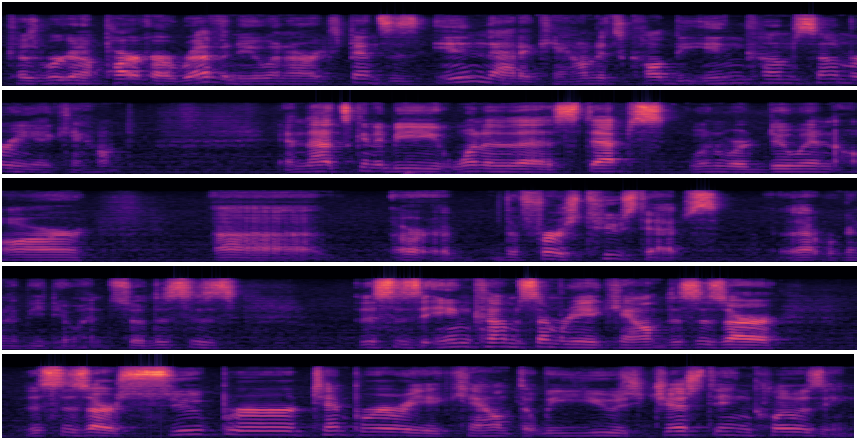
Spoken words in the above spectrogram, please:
because we're going to park our revenue and our expenses in that account. It's called the income summary account. And that's going to be one of the steps when we're doing our, uh, or the first two steps that we're going to be doing. So this is, this is income summary account. This is our, this is our super temporary account that we use just in closing.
